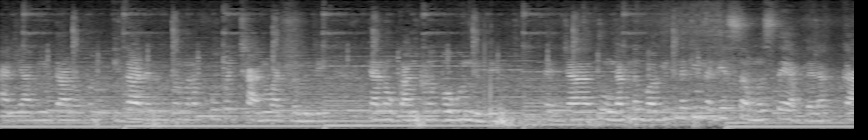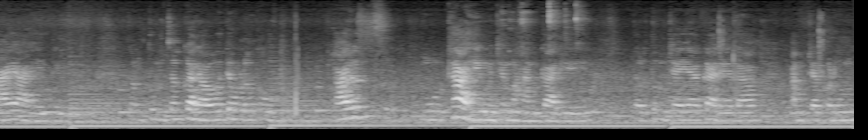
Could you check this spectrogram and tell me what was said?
आणि आम्ही इथं आलो पण इथं आल्यानंतर मला खूपच छान वाटलं म्हणजे त्या लोकांकडं बघून म्हणजे त्यांच्या तोंडाकडं बघितलं की लगेच समजते आपल्याला काय आहे ते. तर तुमचं करावं तेवढं कौतुक फारच मोठं आहे म्हणजे महान कार्य आहे. तर तुमच्या या कार्याला आमच्याकडून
